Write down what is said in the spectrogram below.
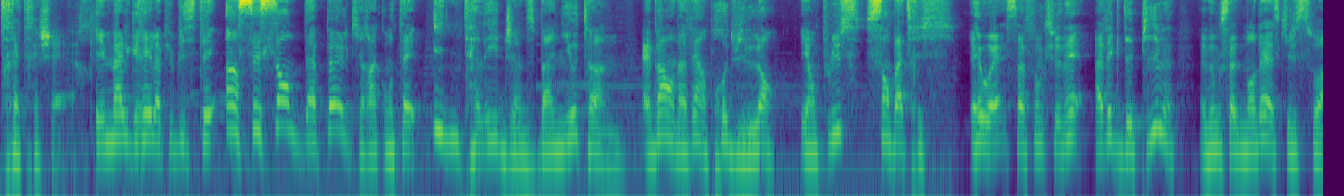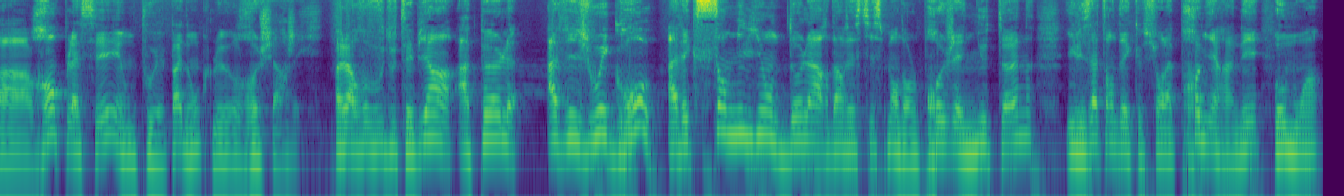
très très cher. Et malgré la publicité incessante d'Apple qui racontait Intelligence by Newton, eh ben on avait un produit lent et en plus sans batterie. Et ouais, ça fonctionnait avec des piles, et donc ça demandait à ce qu'il soit remplacé, et on ne pouvait pas donc le recharger. Alors vous vous doutez bien, Apple avait joué gros avec 100 millions de dollars d'investissement dans le projet Newton, ils attendaient que sur la première année, au moins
